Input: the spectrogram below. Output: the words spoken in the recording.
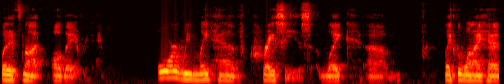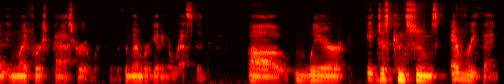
but it's not all day, every day. Or we might have crises like um, like the one I had in my first pastorate with with the member getting arrested, uh, where it just consumes everything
